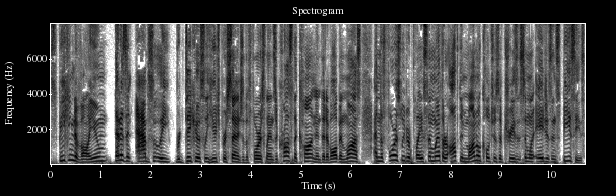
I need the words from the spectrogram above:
Speaking to volume, that is an absolutely ridiculously huge percentage of the forest lands across the continent that have all been lost, and the forests we've replaced them with are often monocultures of trees at similar ages and species.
